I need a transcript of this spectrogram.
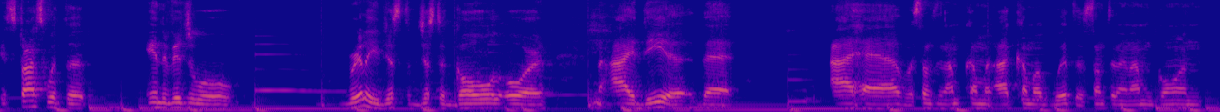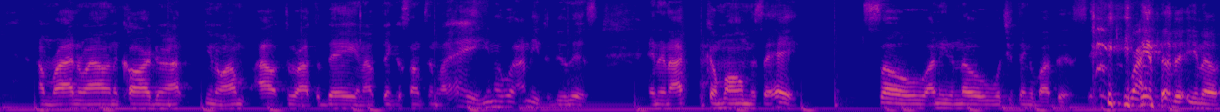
it starts with the individual, really just just a goal or an idea that I have or something I'm coming I come up with or something that I'm going I'm riding around in the car during you know I'm out throughout the day and I think of something like hey you know what I need to do this and then I come home and say hey so I need to know what you think about this Right. you know, the- you know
